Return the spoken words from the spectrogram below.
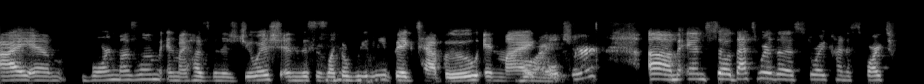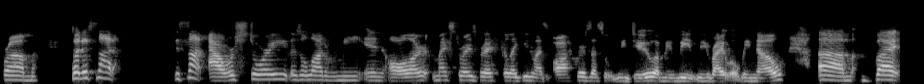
i am born muslim and my husband is jewish and this is like a mm-hmm. really big taboo in my right. culture um, and so that's where the story kind of sparked from but it's not it's not our story. There's a lot of me in all our my stories, but I feel like you know, as authors, that's what we do. I mean, we we write what we know. Um, but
